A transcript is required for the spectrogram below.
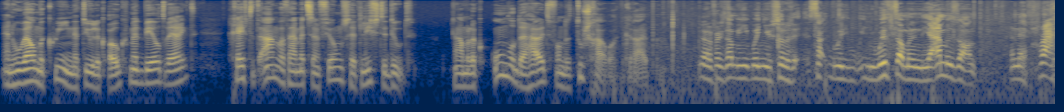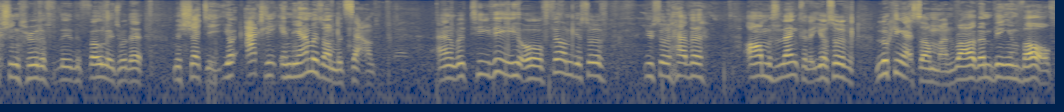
En hoewel McQueen natuurlijk ook met beeld werkt, geeft het aan wat hij met zijn films het liefste doet, namelijk onder de huid van de toeschouwer kruipen. You know, for example, when you sort of with someone in the Amazon and they're thrashing through the, the, the foliage with a machete, you're actually in the Amazon with sound. And with TV or film, you sort of you sort of have a arm's length of it. You're sort of looking at someone rather than being involved,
